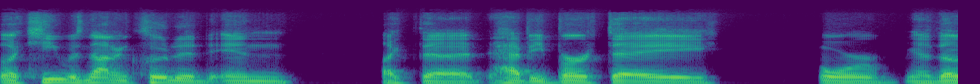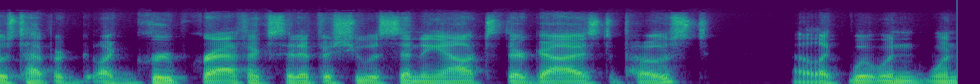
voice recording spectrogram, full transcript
like he was not included in like the happy birthday or you know those type of like group graphics that FSU was sending out to their guys to post. Uh, like when when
